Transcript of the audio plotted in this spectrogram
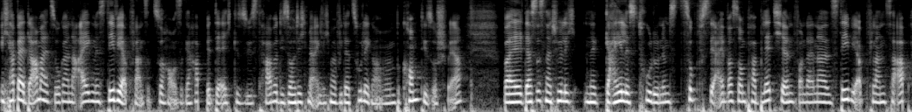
Ich habe ja damals sogar eine eigene Stevia-Pflanze zu Hause gehabt, mit der ich gesüßt habe. Die sollte ich mir eigentlich mal wieder zulegen, aber man bekommt die so schwer. Weil das ist natürlich ein geiles Tool. Du nimmst, zupfst dir einfach so ein paar Blättchen von deiner Stevia-Pflanze ab,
